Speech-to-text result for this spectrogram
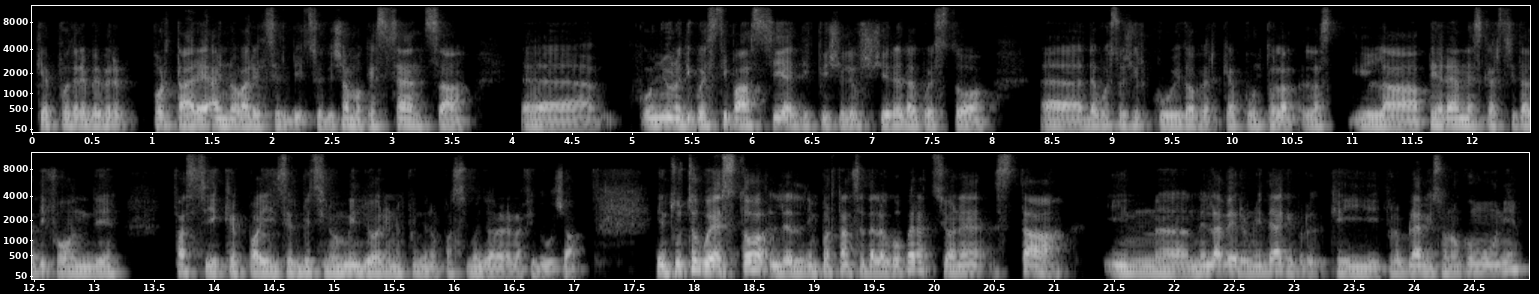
che potrebbe portare a innovare il servizio. Diciamo che senza eh, ognuno di questi passi è difficile uscire da questo, eh, da questo circuito perché appunto la, la, la perenne scarsità di fondi fa sì che poi i servizi non migliorino e quindi non possa migliorare la fiducia. In tutto questo l'importanza della cooperazione sta nell'avere un'idea che, che i problemi sono comuni,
